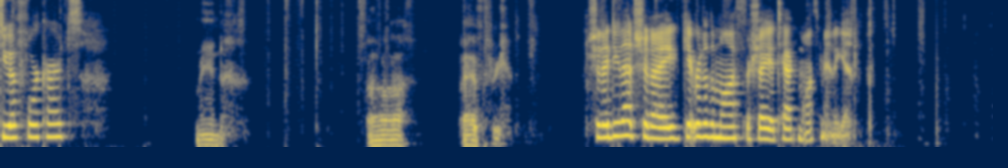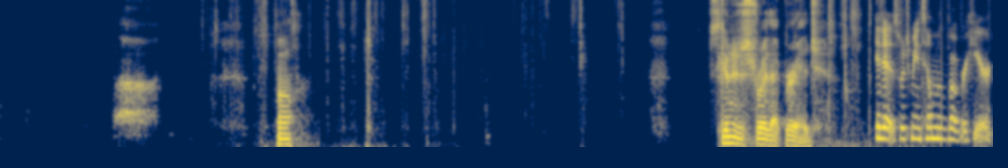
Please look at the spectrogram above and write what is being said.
Do you have four cards? Man. Uh, I have three. Should I do that? Should I get rid of the moth, or should I attack Mothman again? Well, it's gonna destroy that bridge. It is, which means he'll move over here.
